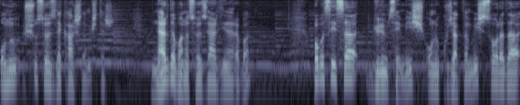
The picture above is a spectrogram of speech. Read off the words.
onu şu sözle karşılamıştır. Nerede bana söz verdiğin araba? Babası ise gülümsemiş, onu kucaklamış, sonra da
